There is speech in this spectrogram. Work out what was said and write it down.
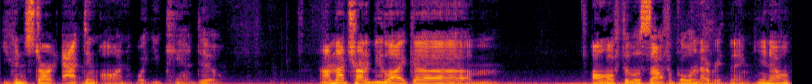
you can start acting on what you can do. I'm not trying to be like um, all philosophical and everything, you know.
